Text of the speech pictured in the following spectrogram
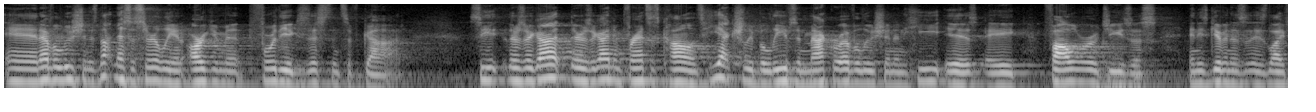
and evolution is not necessarily an argument for the existence of God. See, there's a guy, there's a guy named Francis Collins. He actually believes in macroevolution, and he is a follower of Jesus, and he's given his, his life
